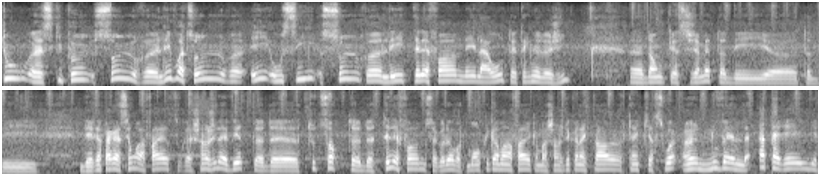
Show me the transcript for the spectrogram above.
tout euh, ce qu'il peut sur euh, les voitures et aussi sur euh, les téléphones et la haute technologie. donc, si jamais tu as, des, des, des, réparations à faire, tu voudrais changer la vitre de toutes sortes de téléphones, ce gars-là va te montrer comment faire, comment changer les connecteurs quand il reçoit un nouvel appareil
